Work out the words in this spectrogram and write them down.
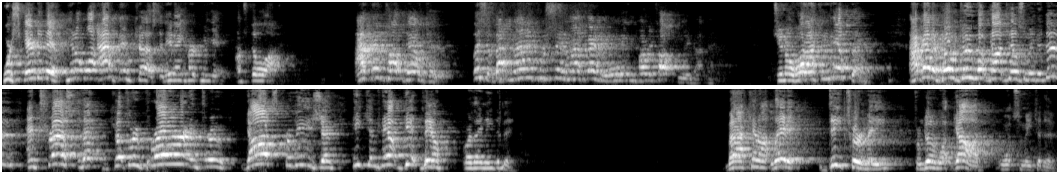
We're scared to death. You know what? I've been cussed and it ain't hurt me yet. I'm still alive. I've been talked down to. Listen, about 90% of my family won't even hardly talk to me right now. But you know what? I can help them. I got to go do what God tells me to do and trust that through prayer and through God's provision, He can help get them where they need to be. But I cannot let it deter me from doing what God wants me to do.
